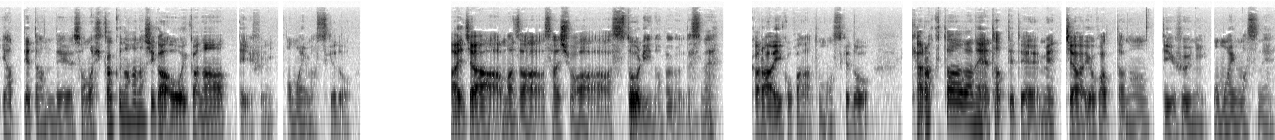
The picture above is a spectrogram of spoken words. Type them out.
やってたんでその比較の話が多いかなっていうふうに思いますけど。はいじゃあまずは最初はストーリーの部分ですね。からいこうかなと思うんですけどキャラクターがね立っててめっちゃ良かったなっていう風に思いますね。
